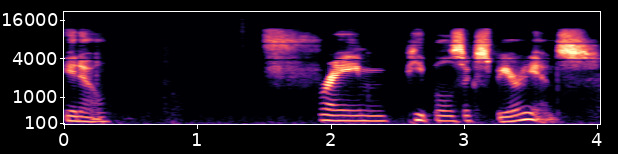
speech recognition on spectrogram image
you know, frame people's experience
